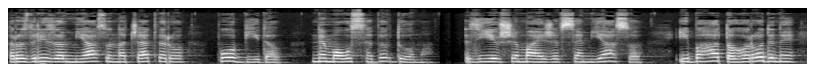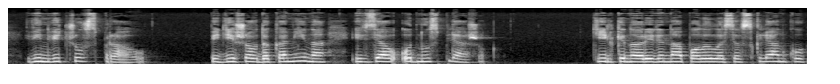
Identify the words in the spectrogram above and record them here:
розрізав м'ясо на четверо, пообідав, немов у себе вдома. З'ївши майже все м'ясо і багато городини, він відчув спрагу. Підійшов до каміна і взяв одну з пляшок. Тільки но рідина полилася в склянку,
